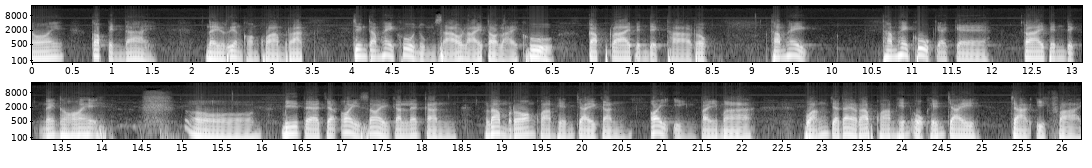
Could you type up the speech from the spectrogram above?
น้อยๆ ก็เป็นได้ ในเรื่องของความรัก จึงทำให้คู่หนุ่มสาวหลายต่อหลายคู่ กลับกลายเป็นเด็กทารกทำให้ทำให้คู่แก่กลายเป็นเด็กน้อยๆ โอ้มีแต่จะอ้อยส้อยกันและกัน ร่ำร้องความเห็นใจกัน อ้อยอิ่งไปมา หวังจะได้รับความเห็นอกเห็นใจจากอีกฝ่าย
